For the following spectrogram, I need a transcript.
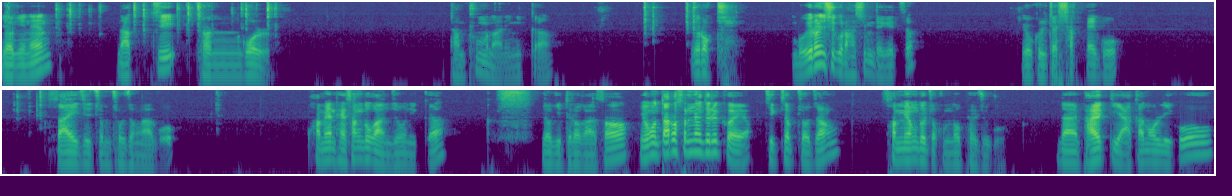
여기는 낙지 전골 단품은 아니니까 이렇게 뭐 이런 식으로 하시면 되겠죠 요 글자 샥 빼고 사이즈 좀 조정하고. 화면 해상도가 안 좋으니까 여기 들어가서 요건 따로 설명드릴 거예요. 직접 조정 선명도 조금 높여주고. 그 다음에 밝기 약간 올리고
